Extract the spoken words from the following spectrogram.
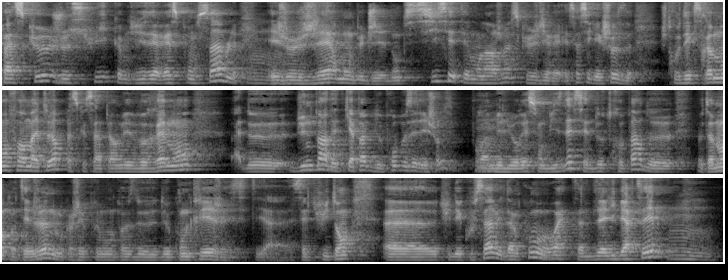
parce que je suis, comme tu disais, responsable mmh. et je gère mon budget. Donc, si c'était mon argent, est-ce que je dirais? Et ça, c'est quelque chose, je trouve, d'extrêmement formateur parce que ça permet vraiment de d'une part d'être capable de proposer des choses pour mmh. améliorer son business et d'autre part de notamment quand tu es jeune quand j'ai pris mon poste de, de compte clé c'était il y a 7 8 ans euh, tu découvres ça mais d'un coup ouais tu as de la liberté mmh.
